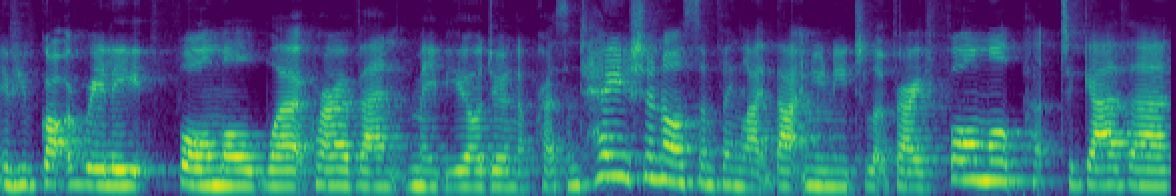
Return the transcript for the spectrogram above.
if you've got a really formal workwear event, maybe you're doing a presentation or something like that and you need to look very formal, put together,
